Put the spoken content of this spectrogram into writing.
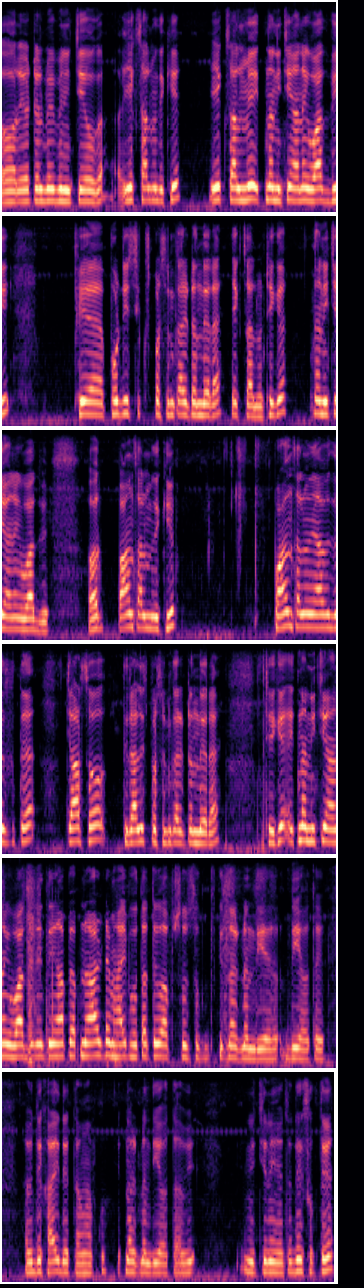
और एयरटेल में भी नीचे होगा। एक साल में देखिए एक साल में इतना नीचे आने के बाद भी फिर फोर्टी सिक्स परसेंट का रिटर्न दे रहा है एक साल में, ठीक है? इतना नीचे आने के बाद भी। और पाँच साल में देखिए, पाँच साल में यहाँ पे देख सकते हैं, चार सौ तिरालीस परसेंट का रिटर्न दे रहा है, ठीक है? इतना नीचे आने के बाद भी, नहीं तो यहाँ पे अपना ऑल टाइम हाइप होता तो आप सोच सकते कितना रिटर्न दिया दिया होता है। अभी दिखाई देता हूँ आपको, कितना रिटर्न दिया होता है, अभी नीचे नहीं है तो देख सकते हैं।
